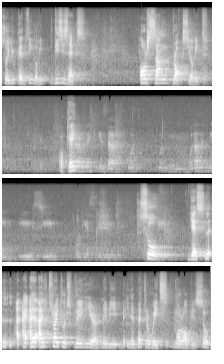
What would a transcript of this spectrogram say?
So you can think of it, this is x, or some proxy of it. Okay? The thing is that what, what, what does it mean? EC, OTSP? So, yes, I, will try to explain here, maybe in a better way, it's more obvious. So,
